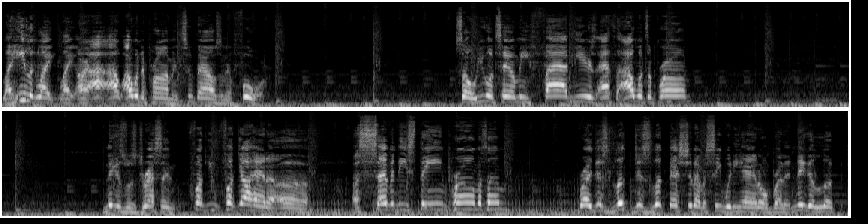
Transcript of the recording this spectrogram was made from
Like he looked like like all right, I, I, I went to prom in 2004. So you gonna tell me five years after I went to prom, niggas was dressing. Fuck you. Fuck y'all had a uh, a '70s theme prom or something. Bro, just look, just look that shit up and see what he had on, brother. Nigga looked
